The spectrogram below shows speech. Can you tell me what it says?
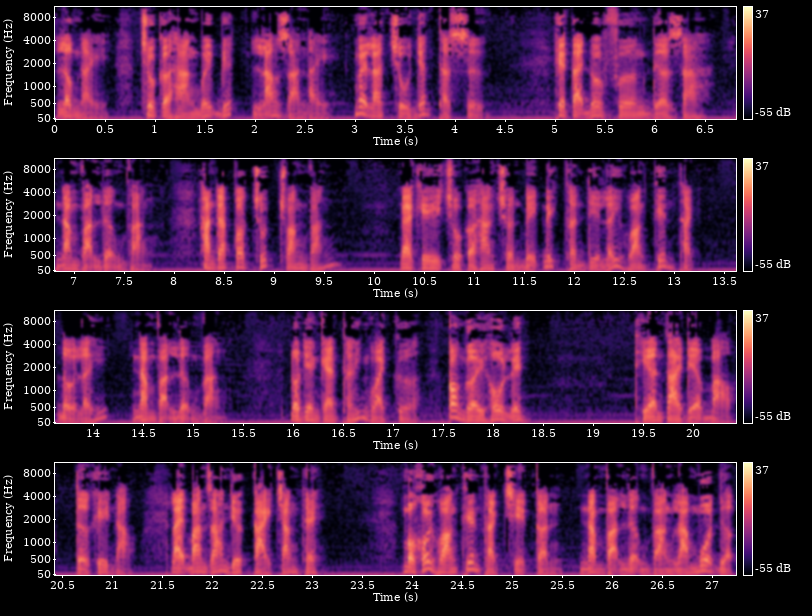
Lâu này Chủ cửa hàng mới biết Lão già này mới là chủ nhân thật sự. Hiện tại đối phương đưa ra 5 vạn lượng vàng Hắn đã có chút choáng vắng Ngay khi chủ cửa hàng chuẩn bị đích thân đi lấy Hoàng Thiên Thạch, Đổi lấy 5 vạn lượng vàng, Đột nhiên nghe thấy ngoài cửa Có người hô lên. Thiên tài địa bảo, từ khi nào lại ban giá như cải trăng thế. Một khối Hoàng Thiên Thạch chỉ cần 5 vạn lượng vàng là mua được.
